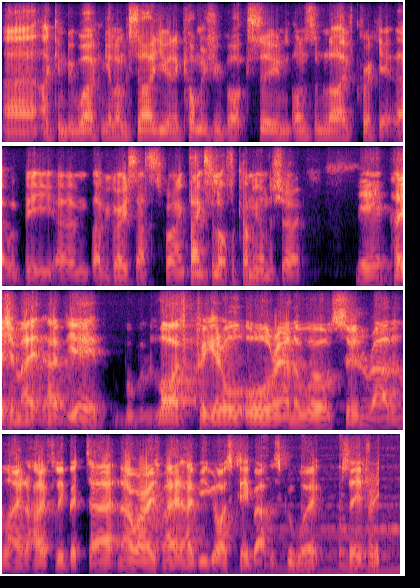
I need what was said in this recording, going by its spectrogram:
uh, I can be working alongside you in a commentary box soon on some live cricket. That would be um, that'd be very satisfying. Thanks a lot for coming on the show. Yeah, pleasure, mate. Hope, yeah, live cricket all, all around the world sooner rather than later, hopefully. But uh, no worries, mate. Hope you guys keep up this good work. See you.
